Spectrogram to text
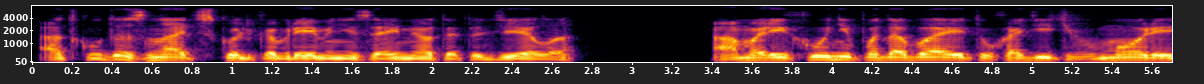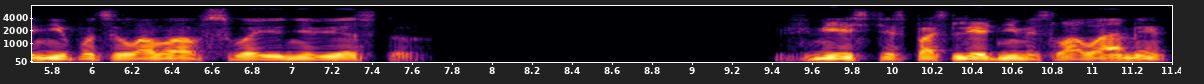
Откуда знать, сколько времени займет это дело, а моряку не подобает уходить в море, не поцеловав свою невесту. Вместе с последними словами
